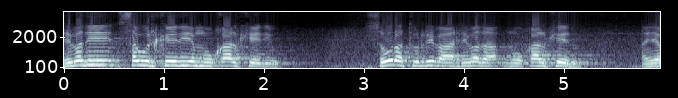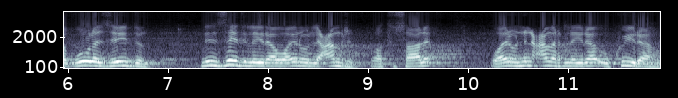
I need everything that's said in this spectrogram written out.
ribadii sawirkeedii iyo muuqaalkeedii suuratu riba ribada muuqaalkeedu. An yaquula zaydun nin zayd la yihaaho waa inuu licamrin waa tusaale waa inuu nin camar la yihaaho uu ku yihaaho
